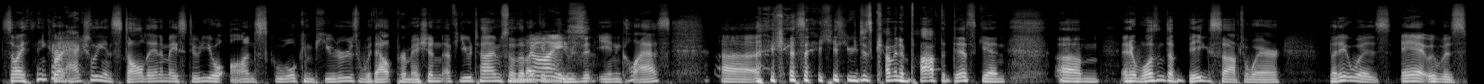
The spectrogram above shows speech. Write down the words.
So I think I actually installed Anime Studio on school computers without permission a few times so that I could use it in class. Uh, because you just come in and pop the disk in, um, and it wasn't a big software but it was it, it was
